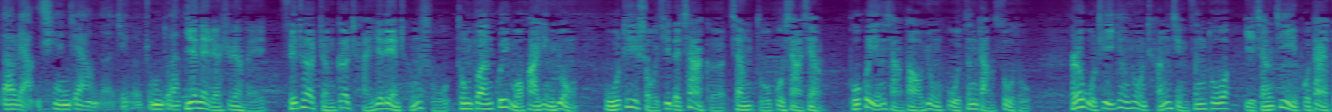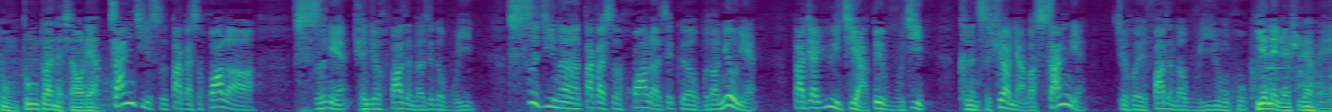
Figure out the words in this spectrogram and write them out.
到两千这样的这个终端。业内人士认为，随着整个产业链成熟，终端规模化应用，，5G 手机的价格将逐步下降，不会影响到用户增长速度。而 5G 应用场景增多，也将进一步带动终端的销量。三 G 是大概是花了十年，全球发展的这个五亿；四 G 呢，大概是花了这个五到六年。大家预计啊，对 5G 可能只需要两到三年。就会发展到五亿用户。业内人士认为，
